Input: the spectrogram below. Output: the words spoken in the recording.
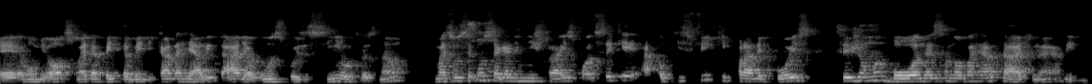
é, home office, mas depende também de cada realidade, algumas coisas sim, outras não, mas se você sim. consegue administrar isso, pode ser que o que fique para depois seja uma boa nessa nova realidade, né, Aline?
